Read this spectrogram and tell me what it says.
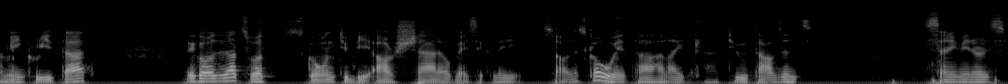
I mean increase that because that's what's going to be our shadow basically. So let's go with uh, like uh, 2000 centimeters.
